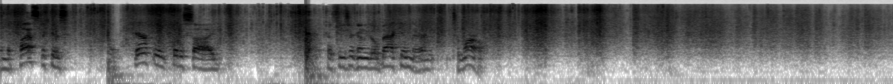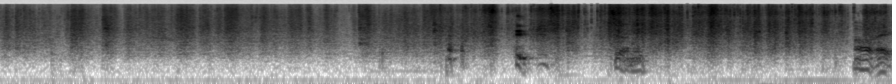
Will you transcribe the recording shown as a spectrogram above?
And the plastic is carefully put aside because these are going to go back in there tomorrow. See what I mean? All right.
